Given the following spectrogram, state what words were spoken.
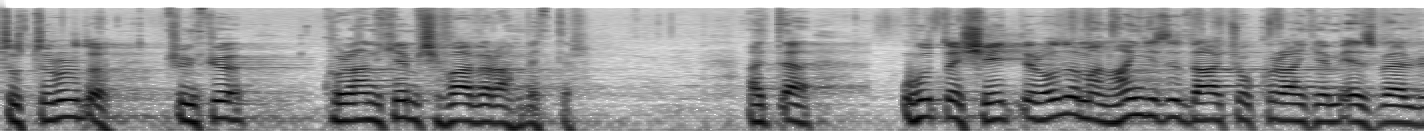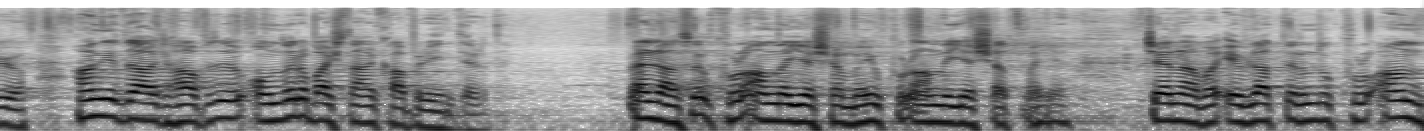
tuttururdu. Çünkü Kur'an-ı Kerim şifa ve rahmettir. Hatta Uhud'da şehitler o zaman hangisi daha çok Kur'an-ı Kerim ezberliyor, hangi daha çok hafız onları baştan kabre indirdi. Velhasıl Kur'an'la yaşamayı, Kur'an'la yaşatmayı Cenab-ı Hak evlatlarımda Kur'an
